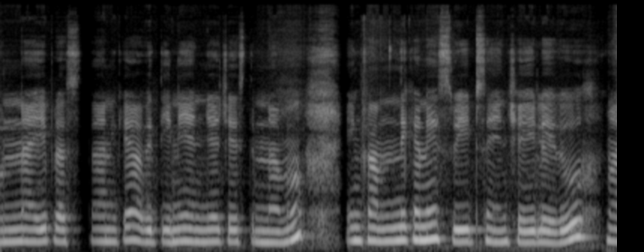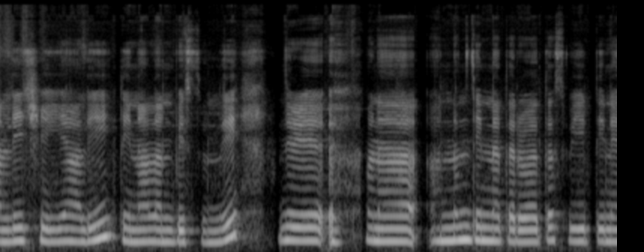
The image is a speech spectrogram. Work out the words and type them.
ఉన్నాయి. ప్రస్తుతానికి అవి తిని ఎంజాయ్ చేస్తున్నాము. ఇంకా అందుకనే స్వీట్స్ ఏం చేయలేదు. మళ్ళీ చేయాలి తినాలనిపిస్తుంది. మన అన్నం తిన్న తర్వాత స్వీట్ తినే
